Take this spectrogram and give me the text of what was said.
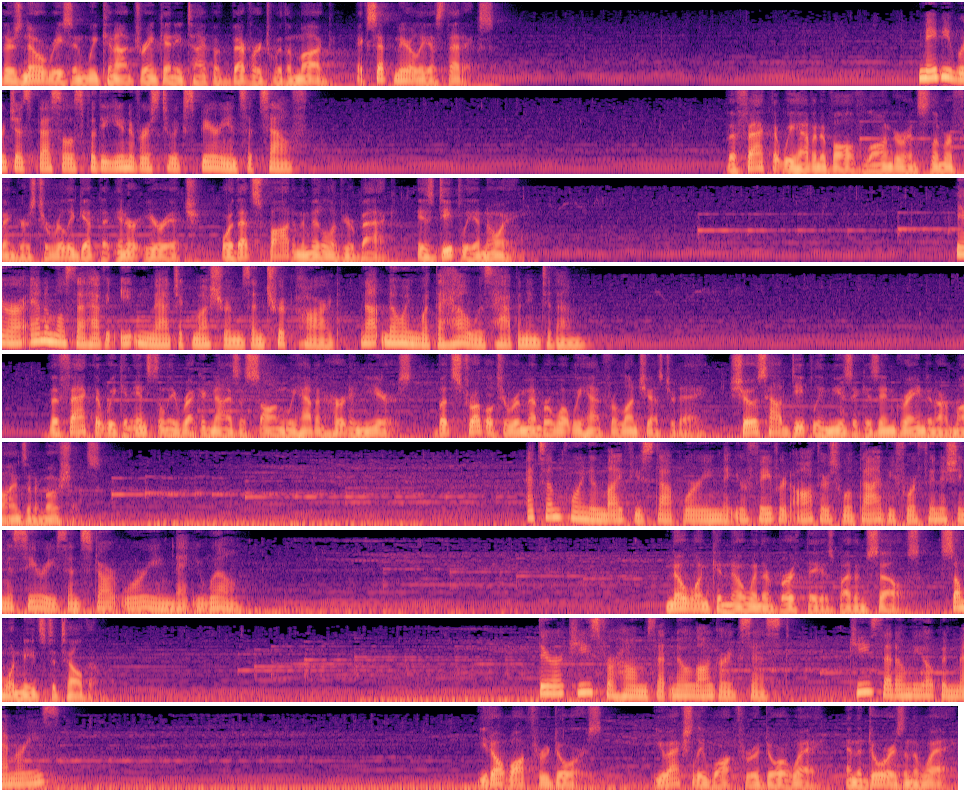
There's no reason we cannot drink any type of beverage with a mug, except merely aesthetics. Maybe we're just vessels for the universe to experience itself. The fact that we haven't evolved longer and slimmer fingers to really get that inner ear itch, or that spot in the middle of your back, is deeply annoying. There are animals that have eaten magic mushrooms and tripped hard, not knowing what the hell was happening to them. The fact that we can instantly recognize a song we haven't heard in years, but struggle to remember what we had for lunch yesterday, shows how deeply music is ingrained in our minds and emotions. At some point in life, you stop worrying that your favorite authors will die before finishing a series and start worrying that you will. No one can know when their birthday is by themselves, someone needs to tell them. There are keys for homes that no longer exist. Keys that only open memories. You don't walk through doors. You actually walk through a doorway, and the door is in the way.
